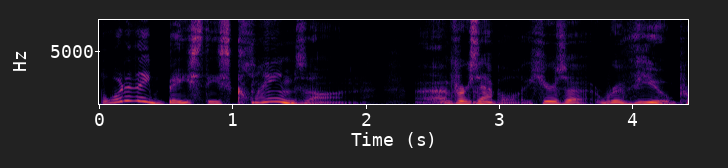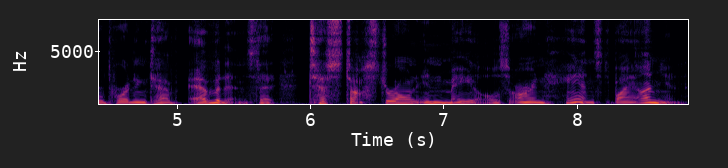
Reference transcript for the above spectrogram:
but what do they base these claims on? Uh, for example, here's a review purporting to have evidence that testosterone in males are enhanced by onion.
